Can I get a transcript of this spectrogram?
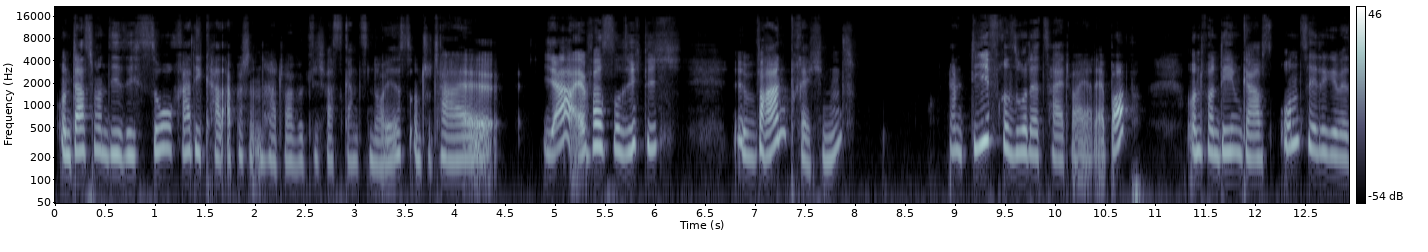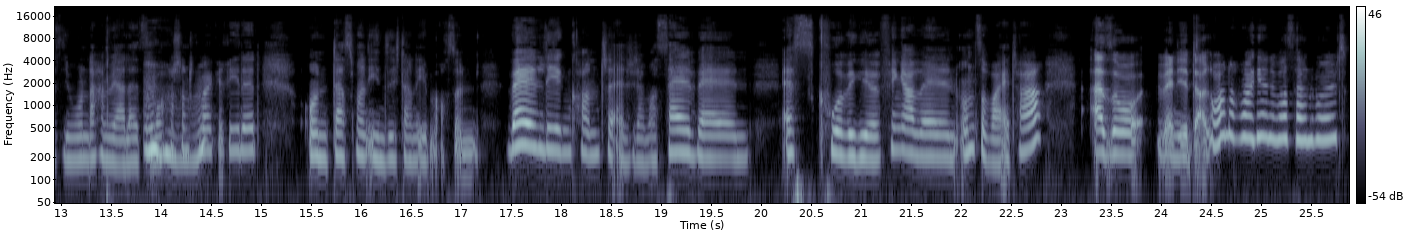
Und dass man sie sich so radikal abgeschnitten hat, war wirklich was ganz Neues und total, ja, einfach so richtig äh, wahnbrechend. Und die Frisur der Zeit war ja der Bob. Und von dem gab es unzählige Versionen, da haben wir ja letzte mhm. Woche schon drüber geredet. Und dass man ihn sich dann eben auch so in Wellen legen konnte, entweder Marcel-Wellen, S-kurvige Fingerwellen und so weiter. Also, wenn ihr darüber nochmal gerne was hören wollt,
